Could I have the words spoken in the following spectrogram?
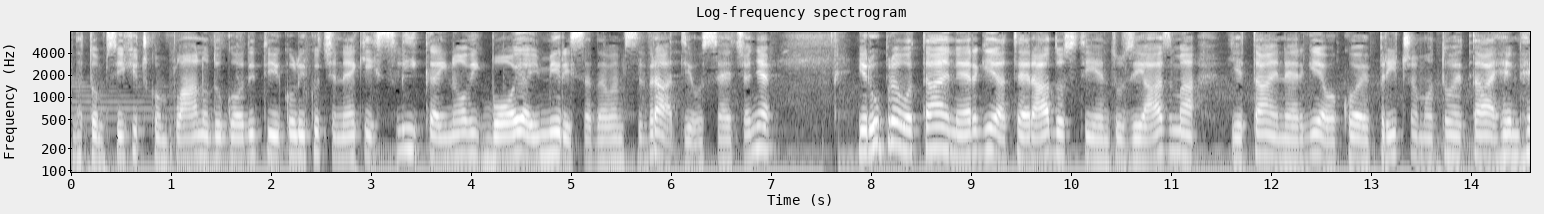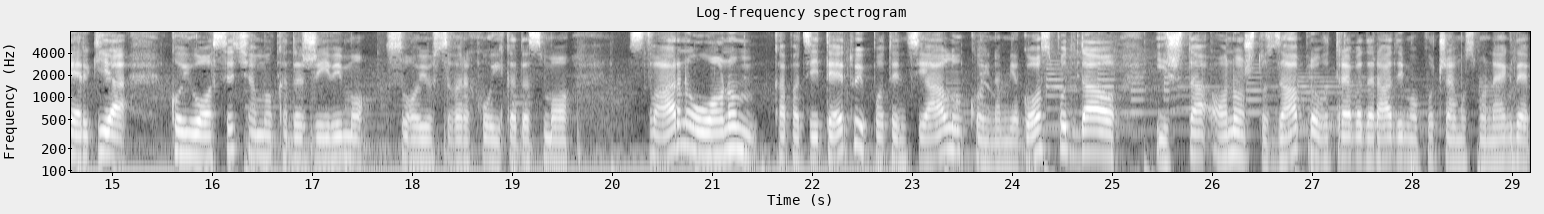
na tom psihičkom planu dogoditi i koliko će nekih slika i novih boja i mirisa da vam se vrati u sećanje. Jer upravo ta energija, te radosti i entuzijazma je ta energija o kojoj pričamo, to je ta energija koju osjećamo kada živimo svoju svrhu i kada smo stvarno u onom kapacitetu i potencijalu koji nam je gospod dao i šta ono što zapravo treba da radimo po čemu smo negde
